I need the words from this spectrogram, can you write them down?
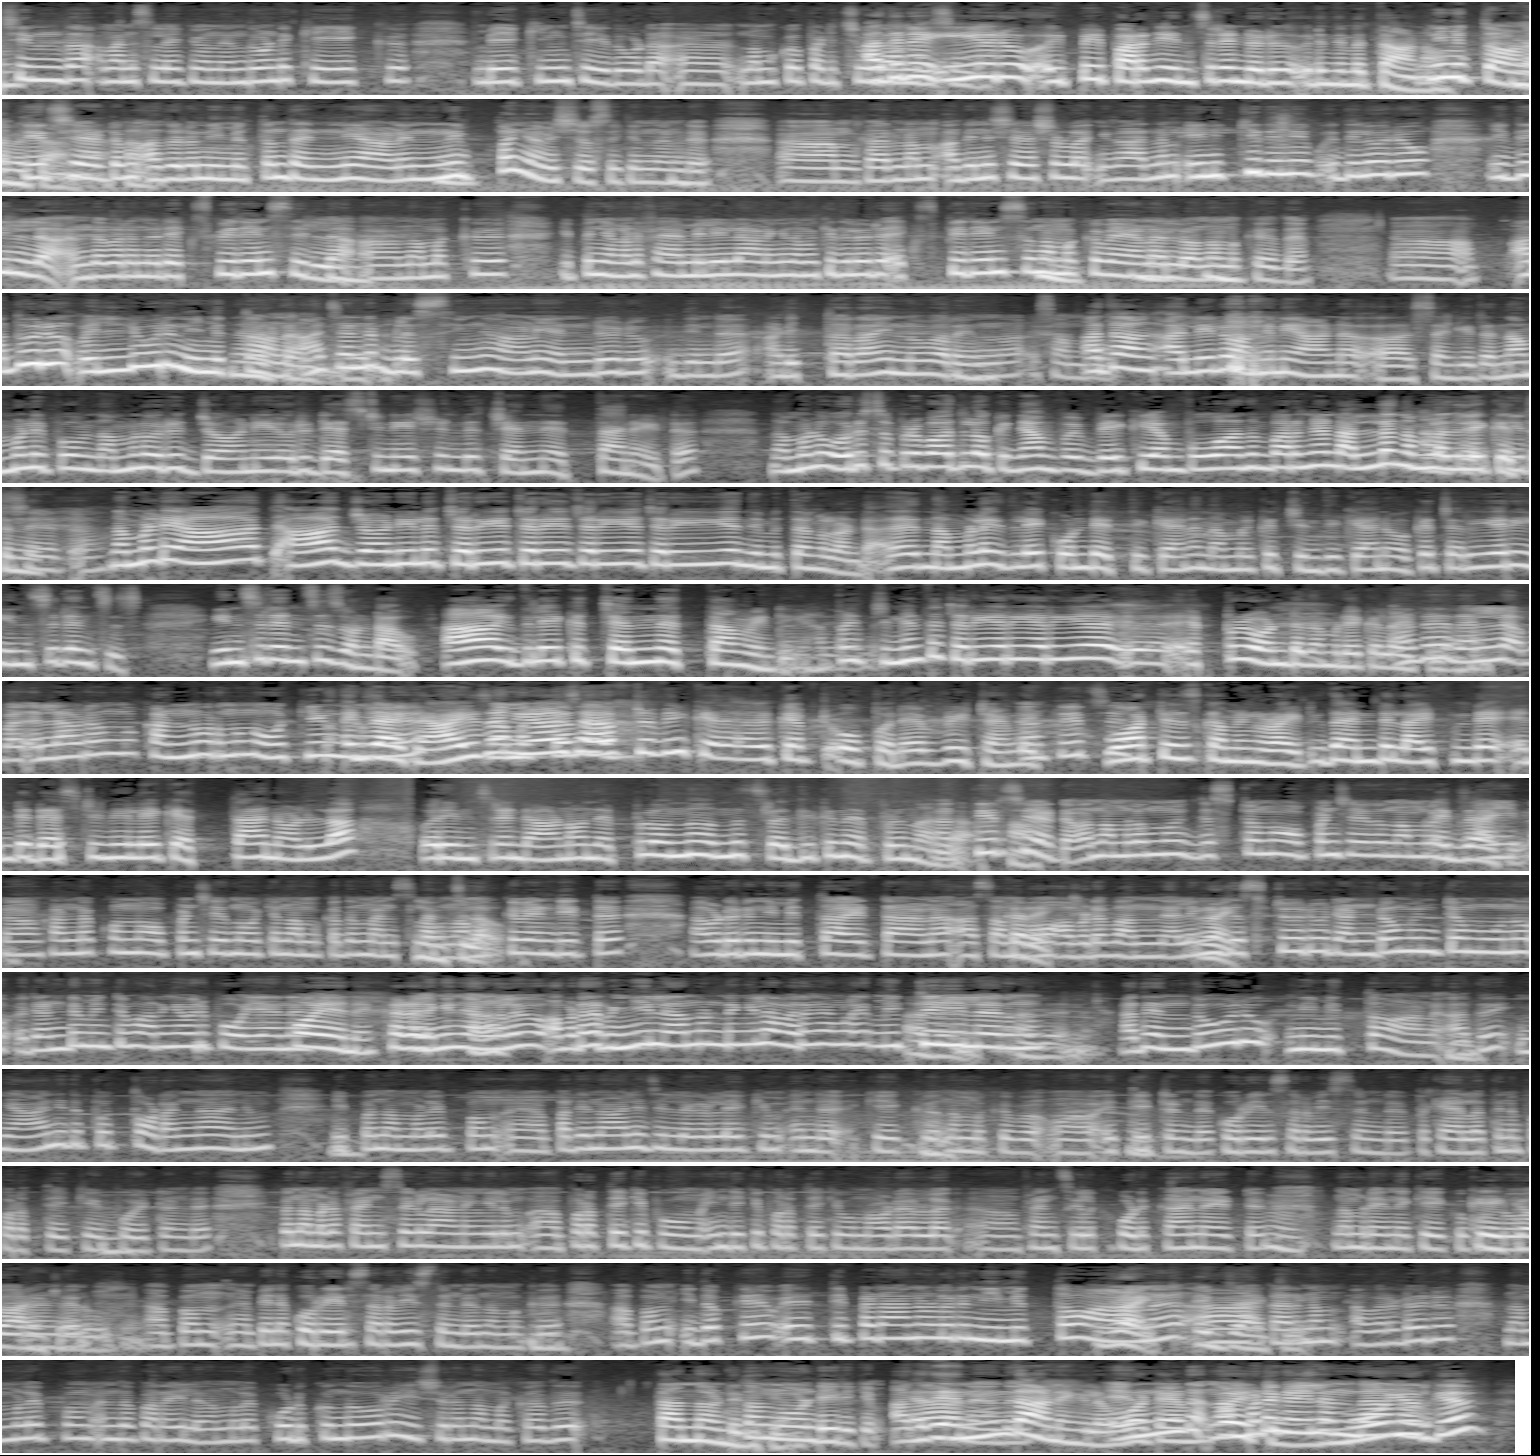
ചിന്ത മനസ്സിലേക്ക് വന്നു. എന്തുകൊണ്ട് കേക്ക് ബേക്കിംഗ് ചെയ്തുകൂടാ? നമുക്ക് പഠിച്ചു അതിന് ഈ ഒരു ഇപ്പൊ ഈ പറഞ്ഞ ഇൻസിഡന്റ് ഒരു ഒരു നിമിത്തമാണ്? നിമിത്തമാണ്. തീർച്ചയായിട്ടും അതൊരു നിമിത്തം തന്നെയാണ് ഇന്നിപ്പം ഞാൻ വിശ്വസിക്കുന്നുണ്ട്. കാരണം അതിനുശേഷമുള്ള കാരണം എനിക്കിതിന് ഇതിലൊരു ഇതില്ല. എന്താ പറയുന്ന ഒരു എക്സ്പീരിയൻസ് ഇല്ല. നമുക്ക് ഇപ്പം ഞങ്ങളുടെ ഫാമിലിയിലാണെങ്കിൽ നമുക്ക് ഇതിലൊരു എക്സ്പീരിയൻസ് നമുക്ക് വേണമല്ലോ നമുക്കിത്. അതൊരു വലിയൊരു നിമിത്തമാണ്. ആ ചേട്ടന്റെ ബ്ലെസ്സിങ് ആണ് എന്റെ ഒരു ഇതിന്റെ അടിത്തറ എന്ന് പറയുന്ന അത് അല്ലെങ്കിലും അങ്ങനെയാണ് സംഗീതം സംഗീത. നമ്മളിപ്പോൾ നമ്മളൊരു ജേർണി ഒരു ഡെസ്റ്റിനേഷനിൽ ചെന്ന് എത്താനായിട്ട് നമ്മൾ ഒരു സുപ്രഭാതത്തിലൊക്കെ ഞാൻ ബേക്ക് ചെയ്യാൻ പോവാന്നും പറഞ്ഞുകൊണ്ടല്ല നമ്മൾ അതിലേക്ക് എത്തുന്നത് നമ്മളുടെ ആ ആ ജേണിയിൽ ചെറിയ ചെറിയ ചെറിയ ചെറിയ നിമിത്തങ്ങളുണ്ട്. അതായത് നമ്മളെ ഇതിലേക്ക് കൊണ്ട് എത്തിക്കാനും നമ്മൾക്ക് ചിന്തിക്കാനും ഒക്കെ ചെറിയ ചെറിയ ഇൻസിഡൻസസ് ഇൻസിഡൻസസ് ഉണ്ടാവും. ആ ഇതിലേക്ക് ചെന്നെത്താൻ വേണ്ടി. അപ്പൊ ഇങ്ങനത്തെ ചെറിയ ചെറിയ ചെറിയ എപ്പോഴും ഉണ്ട് നമ്മുടെയൊക്കെ ലൈഫിൽ എല്ലാവരും ഒന്ന് കണ്ണു തുറന്ന് kept open every time. Like, what is ഇത് എന്റെ ലൈഫിന്റെ എന്റെ ഡെസ്റ്റിനിയിലേക്ക് എത്താനുള്ള ഒരു ഇൻസിഡന്റ് ആണോ എന്ന് എപ്പോഴും ഒന്ന് ഒന്ന് ശ്രദ്ധിക്കുന്നത് എപ്പോഴും നല്ല തീർച്ചയായിട്ടും. നമ്മളൊന്ന് ജസ്റ്റ് ഒന്ന് ഓപ്പൺ ചെയ്ത് നമ്മൾ കണ്ണൊക്കെ ഒന്ന് ഓപ്പൺ ചെയ്ത് നോക്കിയാൽ നമുക്കത് മനസ്സിലാവും. നമുക്ക് വേണ്ടിയിട്ട് അവിടെ ഒരു നിമിത്തമായിട്ടാണ് ആ സംഭവം അവിടെ വന്നത് അല്ലെങ്കിൽ ജസ്റ്റ് ഒരു രണ്ടോ മിനിറ്റോ മൂന്നോ രണ്ട് മിനിറ്റ് ഇറങ്ങി അവർ പോയേനെ. അല്ലെങ്കിൽ ഞങ്ങൾ അവിടെ ഇറങ്ങിയില്ല എന്നുണ്ടെങ്കിൽ അവരെ ഞങ്ങൾ മീറ്റ് ചെയ്യില്ലായിരുന്നു. അതെന്തോ ഒരു നിമിത്തമാണ്. അത് ഞാനിതിപ്പോൾ തുടങ്ങാനും ഇപ്പം നമ്മളിപ്പം പതിനാല് ജില്ലകളിലേക്കും എന്റെ കേക്ക് നമുക്ക് എത്തിയിട്ടുണ്ട്. കൊറിയർ സർവീസ് ഉണ്ട്. ഇപ്പം കേരളത്തിന് പുറത്തേക്ക് പോയിട്ടുണ്ട്. ഇപ്പം നമ്മുടെ ഫ്രണ്ട്സുകളാണെങ്കിലും ആ, പുറത്തേക്ക് പോകുമ്പോൾ ഇന്ത്യയ്ക്ക് പുറത്തേക്ക് പോകുമ്പോൾ അവിടെയുള്ള ഫ്രണ്ട്സുകൾക്ക് കൊടുക്കാനായിട്ട് നമ്മുടെ ഇന്ന് കേക്ക് കൊണ്ടുപോകാറുണ്ട്. അപ്പം പിന്നെ കൊറിയർ സർവീസ് ഉണ്ട് നമുക്ക്. അപ്പം ഇതൊക്കെ എത്തിപ്പെടാനുള്ള ഒരു നിമിത്തമാണ് കാരണം അവരുടെ ഒരു നമ്മളിപ്പം എന്താ പറയില്ല നമ്മൾ കൊടുക്കുന്തോറും ഈശ്വരൻ നമുക്കത് തന്നോണ്ടിരിക്കും. അത് എന്താണെങ്കിലും എന്ത് നമ്മുടെ കയ്യിൽ the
